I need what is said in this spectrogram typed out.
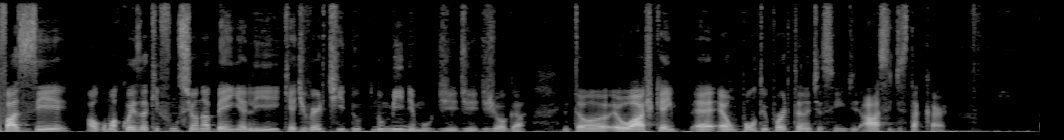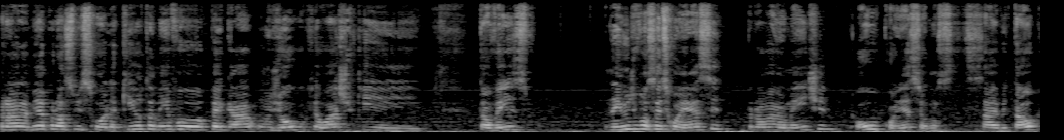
fazer alguma coisa que funciona bem ali, que é divertido, no mínimo, de, de, de jogar. Então eu acho que é, é, é um ponto importante assim, de, a se destacar. Para minha próxima escolha aqui, eu também vou pegar um jogo que eu acho que talvez nenhum de vocês conhece, provavelmente, ou conhece, ou não sabe e tal,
